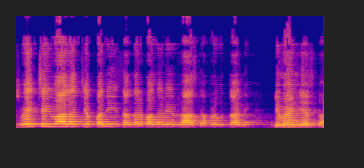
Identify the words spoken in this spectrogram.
స్వేచ్ఛ ఇవ్వాలని చెప్పని ఈ సందర్భంగా నేను రాష్ట్ర ప్రభుత్వాన్ని డిమాండ్ చేస్తా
